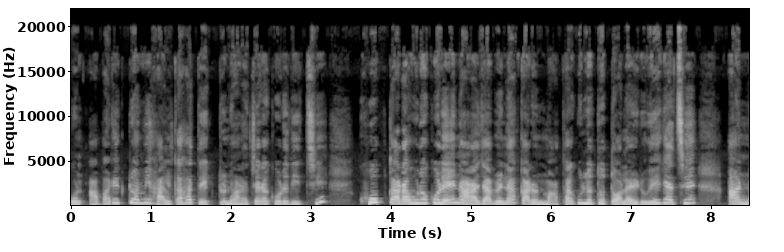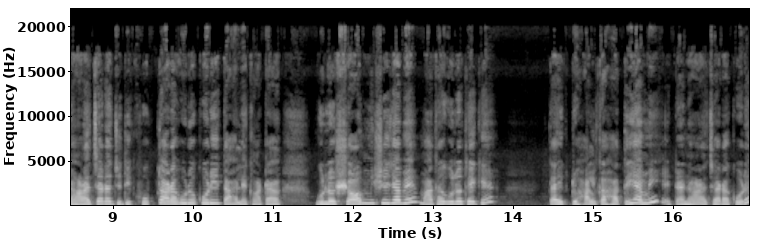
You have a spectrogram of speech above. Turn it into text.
এখন আবার একটু আমি হালকা হাতে একটু নাড়াচাড়া করে দিচ্ছি। খুব তাড়াহুড়ো করে নাড়া যাবে না, কারণ মাথাগুলো তো তলায় রয়ে গেছে। আর নাড়াচাড়া যদি খুব তাড়াহুড়ো করি, তাহলে কাঁটাগুলো সব মিশে যাবে মাথাগুলো থেকে। তাই একটু হালকা হাতেই আমি এটা নাড়াচাড়া করে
